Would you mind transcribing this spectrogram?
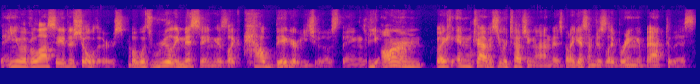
the angular velocity of the shoulders. But what's really missing is like how big are each of those things? The arm, like, and Travis, you were touching on this, but I guess I'm just like bringing it back to this.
